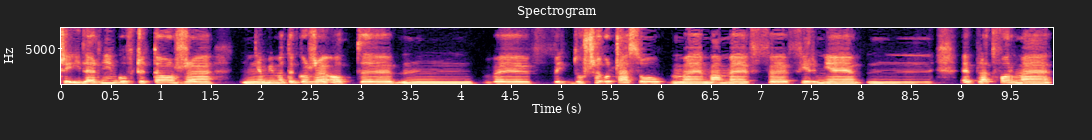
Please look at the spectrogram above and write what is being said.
czy e-learningów, czy to, że mimo tego, że od dłuższego czasu mamy w firmie mm, platformę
